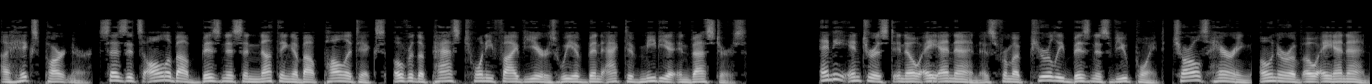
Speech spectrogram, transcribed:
a Hicks partner, says it's all about business and nothing about politics. Over the past 25 years, we have been active media investors. Any interest in OANN is from a purely business viewpoint. Charles Herring, owner of OANN,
